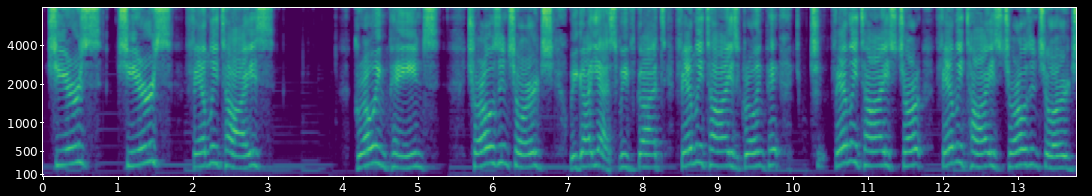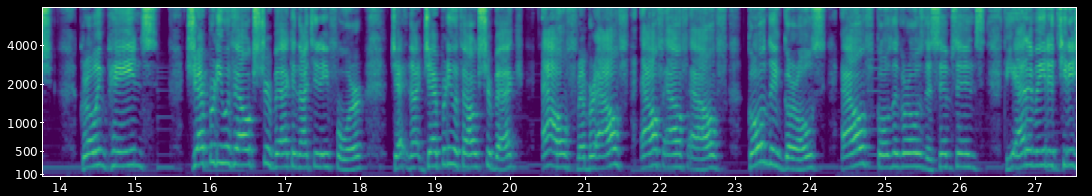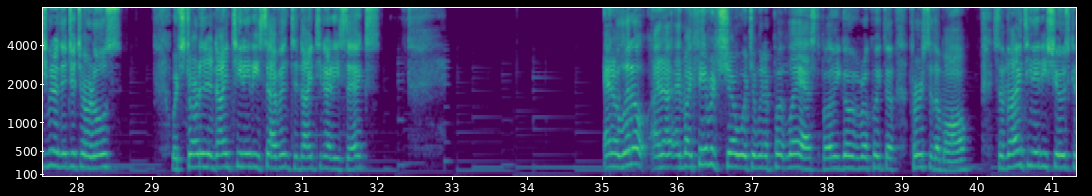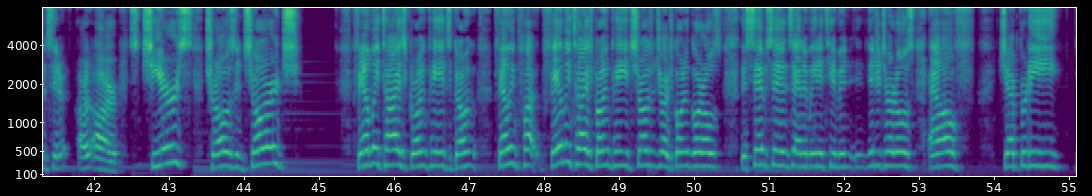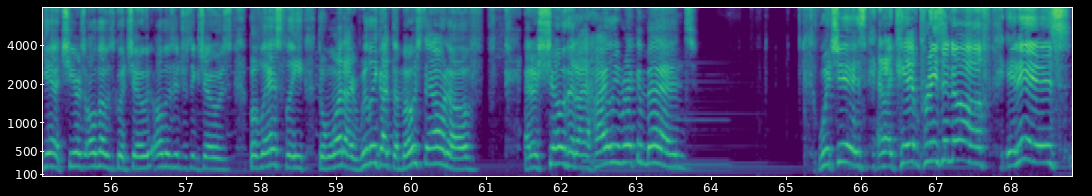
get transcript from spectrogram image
Cheers, Cheers, Family Ties, Growing Pains, Charles in Charge. We got yes, we've got Family Ties, Growing Family Ties, Char- Family Ties, Charles in Charge, Growing Pains, Jeopardy with Alex Trebek in 1984, Je- not Jeopardy with Alex Trebek, Alf, remember Alf? Alf, Alf, Alf, Golden Girls, Alf, Golden Girls, The Simpsons, the animated Teenage Mutant Ninja Turtles, which started in 1987 to 1996, and a little, and, uh, and, my favorite show, which I'm going to put last, but let me go real quick to first of them all. Some 1980 shows consider are, are Cheers, Charles in Charge, Family Ties, Growing Pains, Growing Family Family Ties, Growing Pains, Charles in Charge, Golden Girls, The Simpsons, Animated Team, Ninja Turtles, Elf, Jeopardy, yeah, Cheers, all those good shows, all those interesting shows. But lastly, the one I really got the most out of, and a show that I highly recommend which is, and I can't praise enough, it is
